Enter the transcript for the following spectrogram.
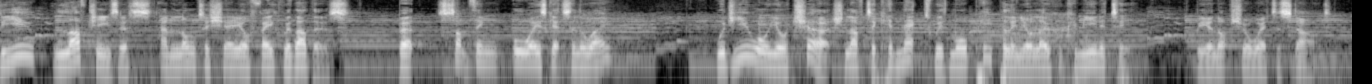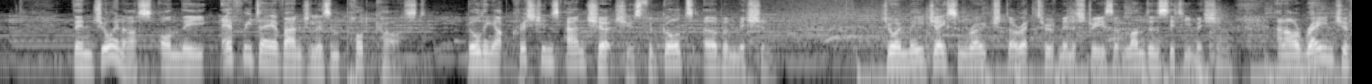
Do you love Jesus and long to share your faith with others, but something always gets in the way? Would you or your church love to connect with more people in your local community, but you're not sure where to start? Then join us on the Everyday Evangelism podcast, building up Christians and churches for God's urban mission. Join me, Jason Roach, Director of Ministries at London City Mission, and our range of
